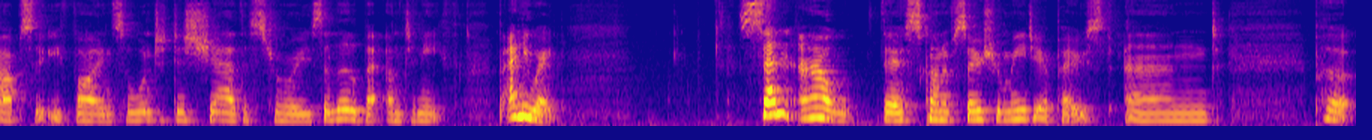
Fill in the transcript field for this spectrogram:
absolutely fine so i wanted to share the stories a little bit underneath but anyway sent out this kind of social media post and put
